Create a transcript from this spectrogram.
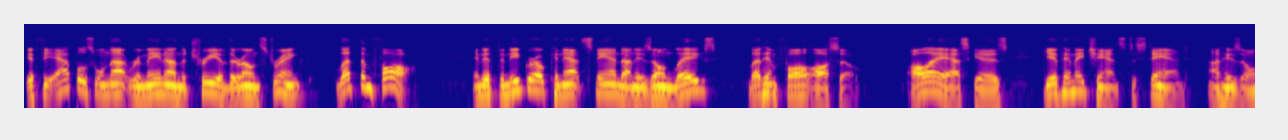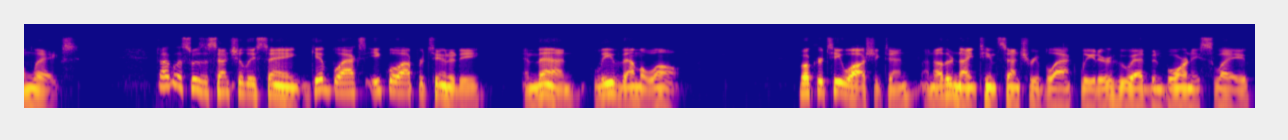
If the apples will not remain on the tree of their own strength, let them fall. And if the Negro cannot stand on his own legs, let him fall also. All I ask is, give him a chance to stand on his own legs. Douglass was essentially saying, give blacks equal opportunity and then leave them alone. Booker T. Washington, another 19th century black leader who had been born a slave,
